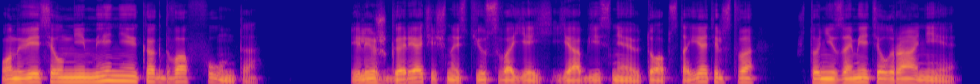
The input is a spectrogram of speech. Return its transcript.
Он весил не менее как два фунта, и лишь горячечностью своей я объясняю то обстоятельство, что не заметил ранее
